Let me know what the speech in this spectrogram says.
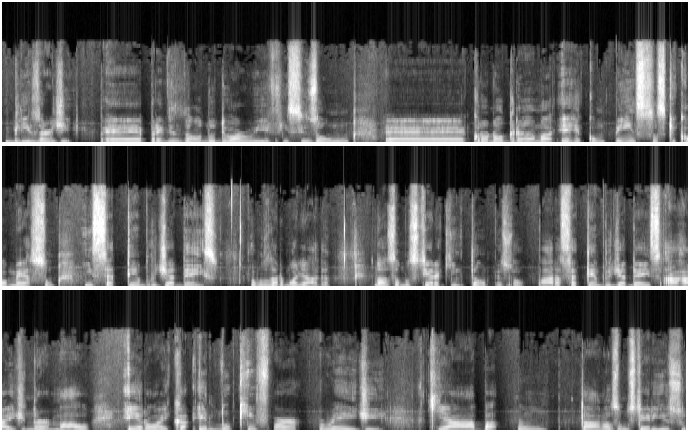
Blizzard, é, previsão do The Warweaving Season 1, é, cronograma e recompensas que começam em setembro, dia 10. Vamos dar uma olhada. Nós vamos ter aqui então, pessoal, para setembro, dia 10, a raid normal, heróica e Looking for Raid, que é a aba 1 tá? Nós vamos ter isso.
